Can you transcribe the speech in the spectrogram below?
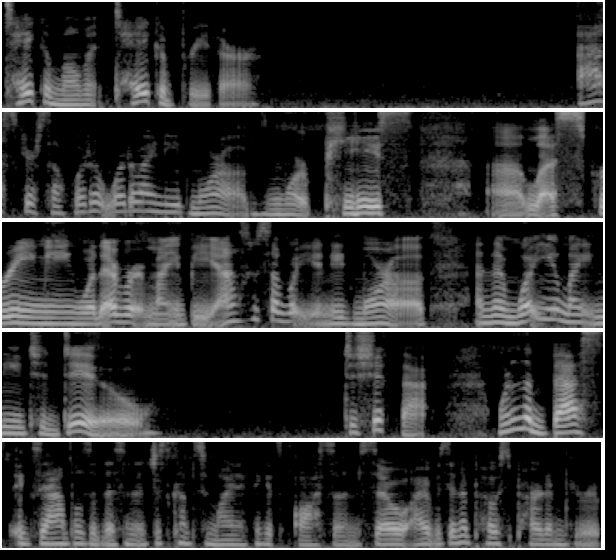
take a moment, take a breather. Ask yourself, what do, what do I need more of? More peace, uh, less screaming, whatever it might be. Ask yourself what you need more of, and then what you might need to do to shift that. One of the best examples of this, and it just comes to mind, I think it's awesome. So I was in a postpartum group,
